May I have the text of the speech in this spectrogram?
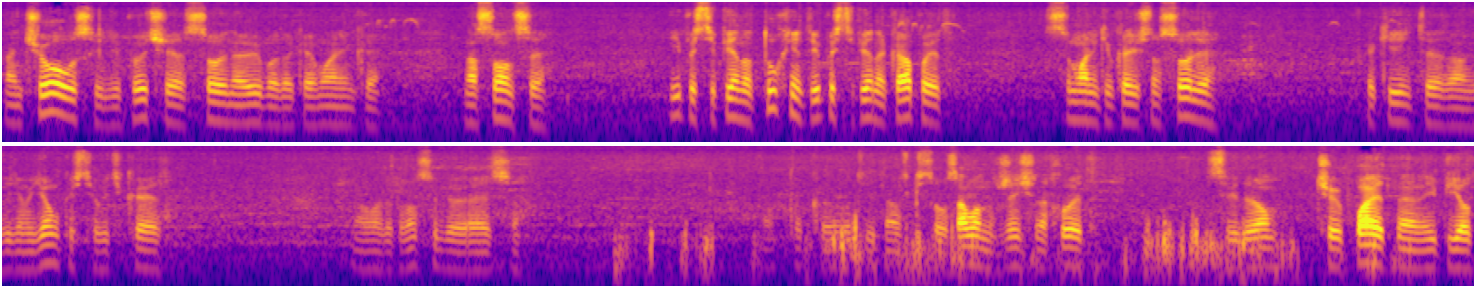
анчоус или прочая сольная рыба такая маленькая на солнце и постепенно тухнет и постепенно капает с маленьким количеством соли в какие-то там, видимо, емкости вытекает. Ну вот, а потом собирается. Вот такой вот вьетнамский соус. А вон женщина ходит с ведром, черпает, наверное, и пьет.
